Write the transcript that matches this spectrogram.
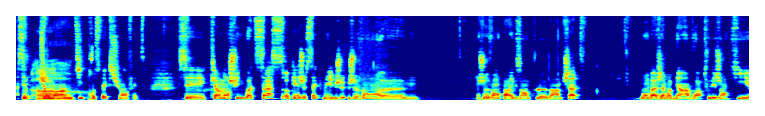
c'est ah. purement un outil de prospection en fait. C'est clairement je suis une boîte SaaS. Ok, je sais que mais je, vends, euh, je vends par exemple bah, un chat. Bon bah j'aimerais bien avoir tous les gens qui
